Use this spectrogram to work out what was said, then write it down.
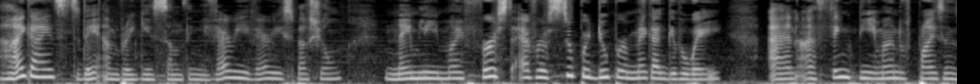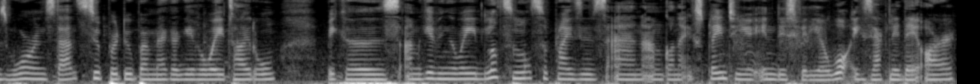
Hi guys, today I'm bringing you something very very special, namely my first ever super duper mega giveaway. And I think the amount of prizes warrants that super duper mega giveaway title because I'm giving away lots and lots of prizes and I'm gonna explain to you in this video what exactly they are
